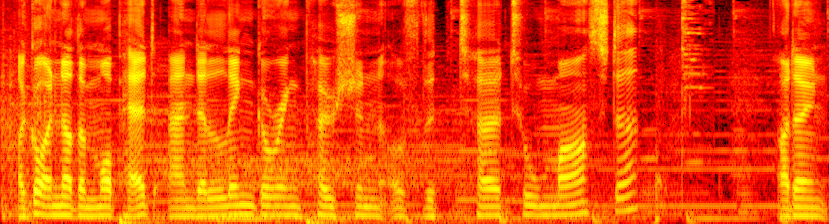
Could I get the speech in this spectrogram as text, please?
I got another mob head and a lingering potion of the turtle master. I don't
